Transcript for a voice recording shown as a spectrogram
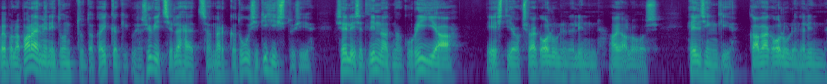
võib-olla paremini tuntud, aga ikkagi, kui sa süvitsi lähed, sa märkad uusi kihistusi. sellised linnad nagu Riia, Eesti jaoks väga oluline linn ajaloos Helsingi, ka väga oluline linn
